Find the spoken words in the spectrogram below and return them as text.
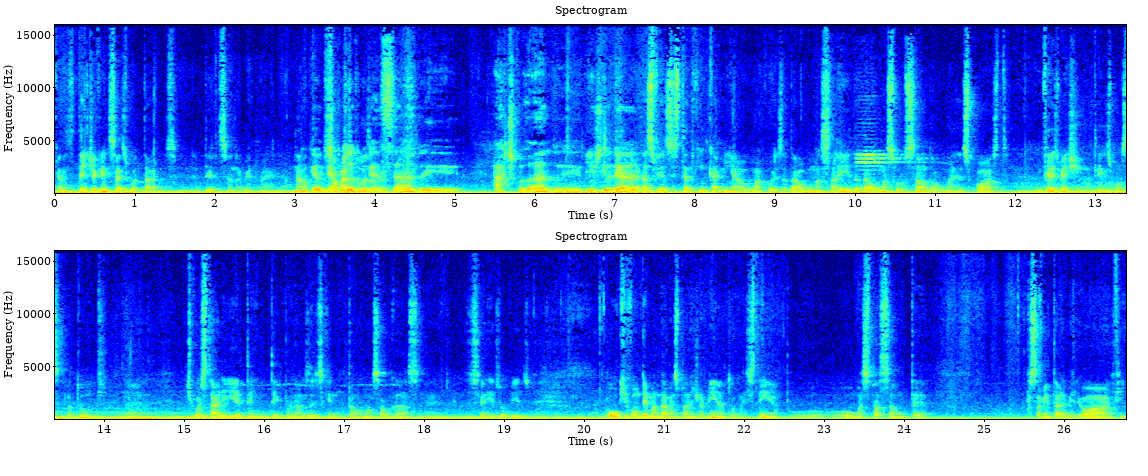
Cansa. Tem dia que a gente sai esgotado, assim, meu Deus do céu, não aguento mais. Não, Porque tem só mais duas. Pensando agora. e articulando e, e costurando. E tendo, às vezes tendo que encaminhar alguma coisa, dar alguma saída, dar alguma solução, dar alguma resposta. Infelizmente a gente não tem resposta para tudo. Né? A gente gostaria, tem, tem problemas às vezes que não estão ao nosso alcance né, de serem resolvidos ou que vão demandar mais planejamento, ou mais tempo, ou uma situação até orçamentária melhor, enfim.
